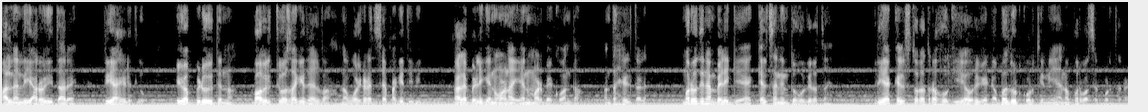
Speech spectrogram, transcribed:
ಹಾಲ್ನಲ್ಲಿ ಯಾರೋ ಇದ್ದಾರೆ, ರಿಯಾ ಹಿಡಿದ್ಲು ಈಗ ಬಿಡು ಇದನ್ನು, ಬಾಗಿಲು ಕ್ಲೋಸ್ ಆಗಿದೆ ಅಲ್ವಾ? ನಾವು ಒಳಗಡೆ ಸೇಫ್ ಆಗಿದ್ದೀವಿ. ನಾಳೆ ಬೆಳಿಗ್ಗೆ ನೋಡೋಣ ಏನು ಮಾಡಬೇಕು ಅಂತ ಅಂತ ಹೇಳ್ತಾಳೆ. ಮರುದಿನ ಬೆಳಿಗ್ಗೆ ಕೆಲಸ ನಿಂತು ಹೋಗಿರುತ್ತೆ. ರಿಯಾ ಕೆಲಸದವ್ರ ಹತ್ರ ಹೋಗಿ ಅವರಿಗೆ ಡಬಲ್ ದುಡ್ಡು ಕೊಡ್ತೀನಿ ಅನ್ನೋ ಭರವಸೆ ಕೊಡ್ತಾರೆ.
